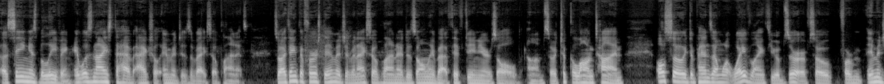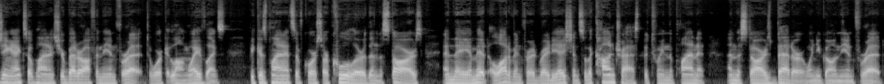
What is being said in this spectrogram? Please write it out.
uh, seeing is believing. It was nice to have actual images of exoplanets. So I think the first image of an exoplanet is only about 15 years old. Um, so it took a long time. Also, it depends on what wavelength you observe. So, for imaging exoplanets, you're better off in the infrared to work at long wavelengths because planets, of course, are cooler than the stars and they emit a lot of infrared radiation. So, the contrast between the planet and the star is better when you go in the infrared.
